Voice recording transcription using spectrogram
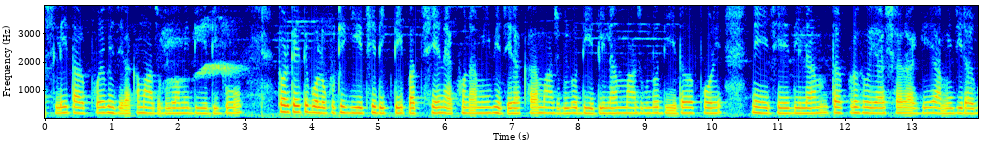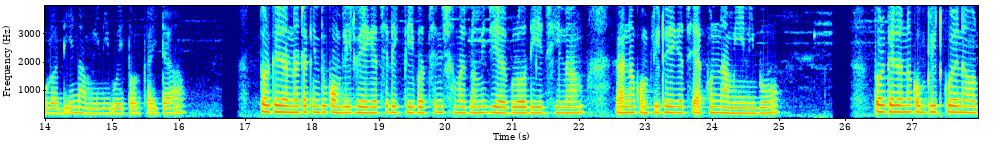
আসলেই তারপরে ভেজে রাখা মাছগুলো আমি দিয়ে দিব। তরকারিতে বলক উঠে গিয়েছে, দেখতেই পাচ্ছেন। এখন আমি ভেজে রাখা মাছগুলো দিয়ে দিলাম। মাছগুলো দিয়ে দেওয়ার পরে নেড়ে চেড়ে দিলাম। তারপরে হয়ে আসার আগে আমি জিরার গুঁড়া দিয়ে নামিয়ে নিব এই তরকারিটা। তরকারি রান্নাটা কিন্তু কমপ্লিট হয়ে গেছে, দেখতেই পাচ্ছেন সামান্য আমি জিরার গুঁড়াও দিয়েছিলাম। রান্না কমপ্লিট হয়ে গেছে, এখন নামিয়ে নিব। তরকারি রান্না কমপ্লিট করে নেওয়ার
